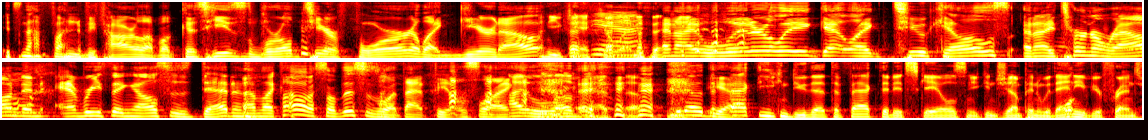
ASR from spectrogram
it's not fun to be power level because he's World Tier 4, like geared out. And you can't kill Yeah. anything. and I literally get like two kills, and I turn around and everything else is dead, and I'm like, oh, so this is what that feels like. I love that though. You know, the Yeah. fact that you can do that, the fact that it scales and you can jump in with any of your friends.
